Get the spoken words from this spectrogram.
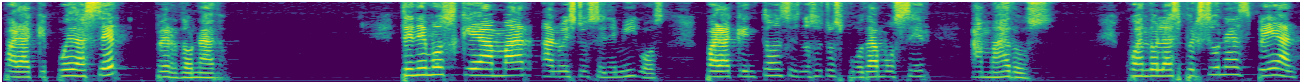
para que puedas ser perdonado. Tenemos que amar a nuestros enemigos para que entonces nosotros podamos ser amados. Cuando las personas vean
